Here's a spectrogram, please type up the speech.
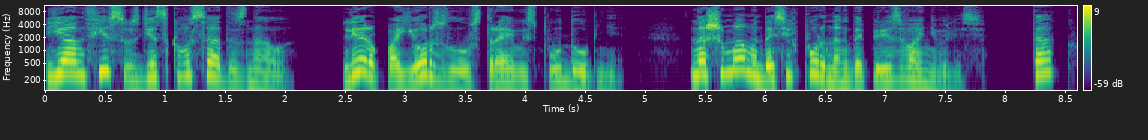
я Анфису с детского сада знала. Лера поерзала, устраиваясь поудобнее. Наши мамы до сих пор иногда перезванивались. Так,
